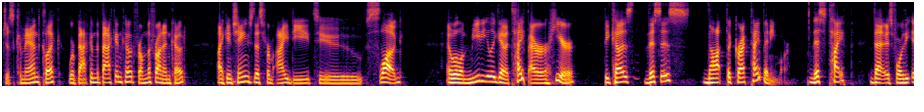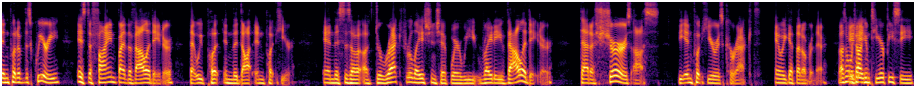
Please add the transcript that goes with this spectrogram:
just command click, we're back in the backend code from the front end code. I can change this from ID to slug, and we'll immediately get a type error here because this is not the correct type anymore. This type that is for the input of this query is defined by the validator that we put in the dot input here. And this is a, a direct relationship where we write a validator that assures us the input here is correct. And we get that over there. That's what we're talking to TRPC.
